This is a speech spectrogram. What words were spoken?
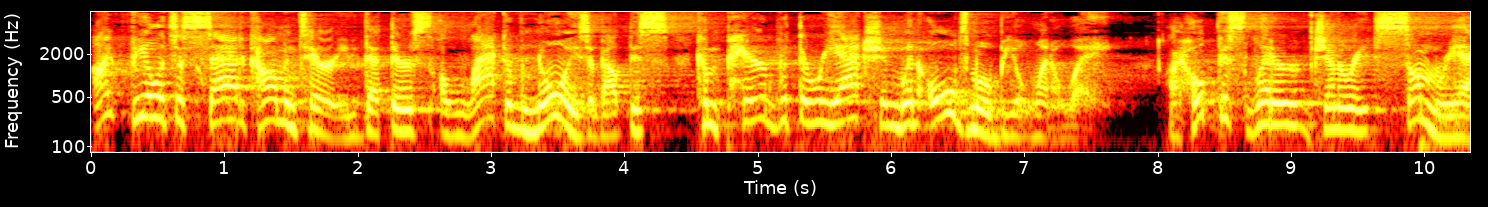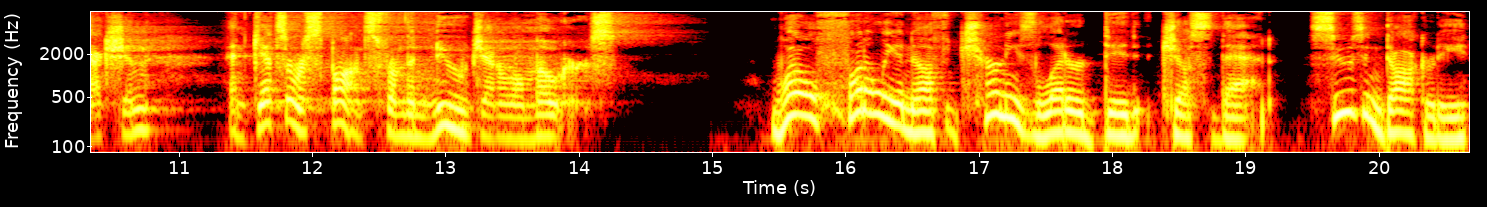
I feel it's a sad commentary that there's a lack of noise about this compared with the reaction when Oldsmobile went away. I hope this letter generates some reaction and gets a response from the new General Motors. Well, funnily enough, Cherney's letter did just that. Susan Docherty,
